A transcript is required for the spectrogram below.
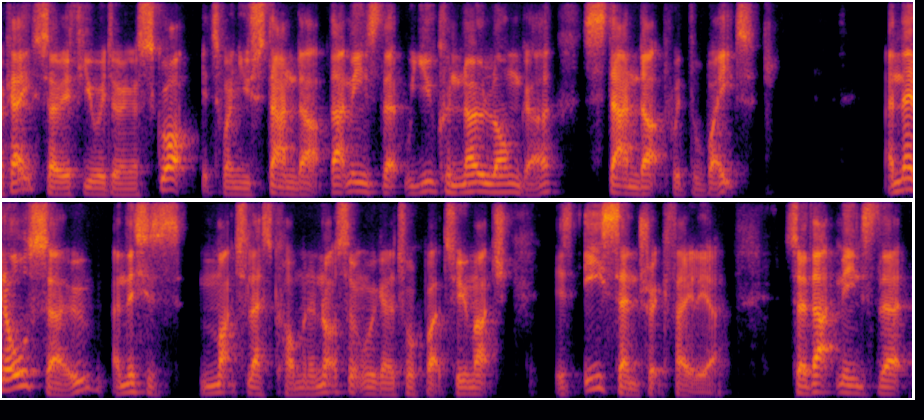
Okay. So if you were doing a squat, it's when you stand up. That means that you can no longer stand up with the weight. And then also, and this is much less common and not something we're going to talk about too much, is eccentric failure. So that means that,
